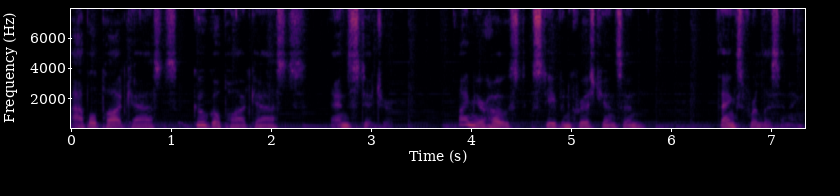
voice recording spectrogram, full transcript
Apple Podcasts, Google Podcasts, and Stitcher. I'm your host, Stephen Christiansen. Thanks for listening.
